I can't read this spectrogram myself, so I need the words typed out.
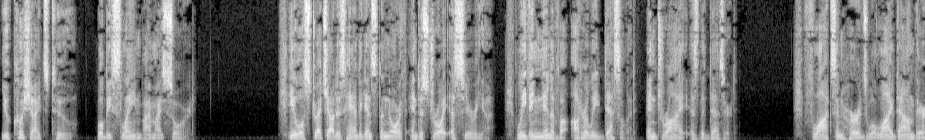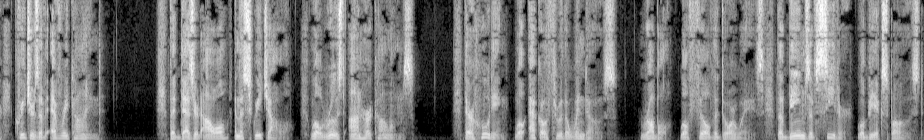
You cushites too will be slain by my sword. He will stretch out his hand against the north and destroy assyria leaving nineveh utterly desolate and dry as the desert. Flocks and herds will lie down there creatures of every kind. The desert owl and the screech owl will roost on her columns. Their hooting will echo through the windows rubble will fill the doorways. The beams of cedar will be exposed.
